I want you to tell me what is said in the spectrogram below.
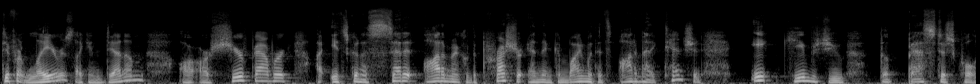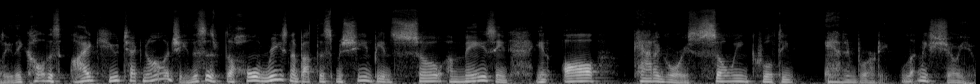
different layers, like in denim or, or sheer fabric, uh, it's going to set it automatically the pressure, and then combined with its automatic tension, it gives you the best stitch quality. They call this IQ technology. This is the whole reason about this machine being so amazing in all categories: sewing, quilting, and embroidery. Let me show you.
